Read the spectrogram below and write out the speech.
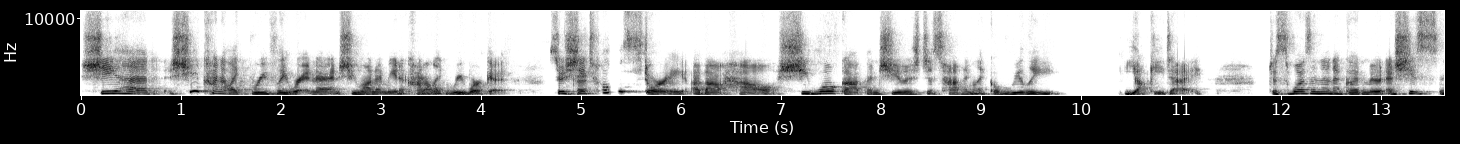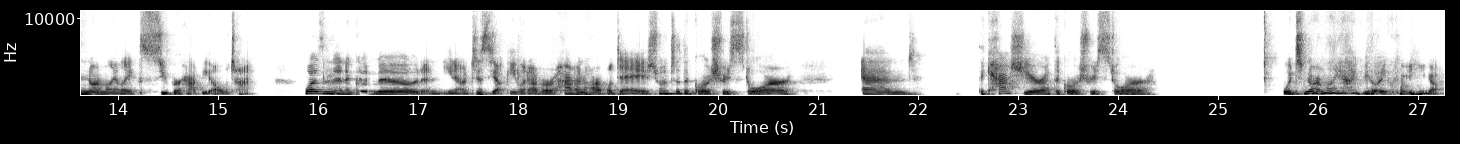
she had she had kind of like briefly written it, and she wanted me to kind of like rework it. So she okay. told a story about how she woke up and she was just having like a really yucky day just wasn't in a good mood. And she's normally like super happy all the time. Wasn't in a good mood and, you know, just yucky, whatever, having a horrible day. She went to the grocery store and the cashier at the grocery store, which normally I'd be like, you know,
